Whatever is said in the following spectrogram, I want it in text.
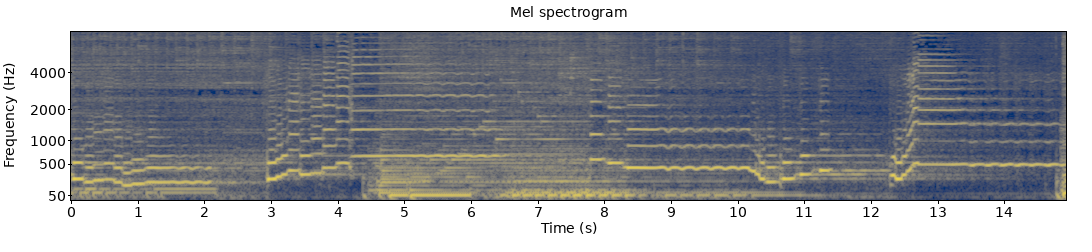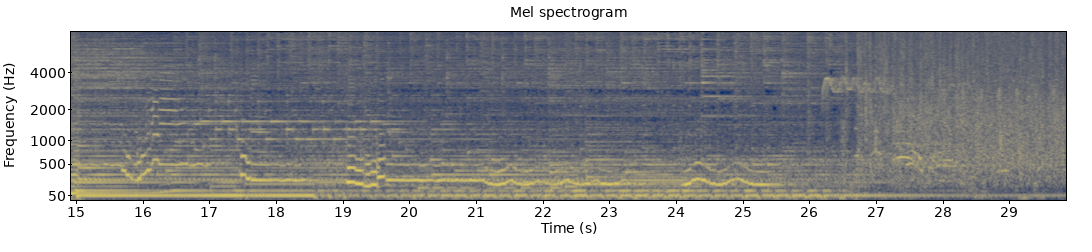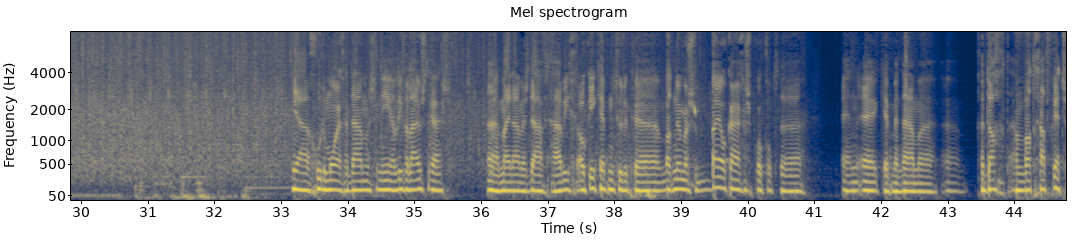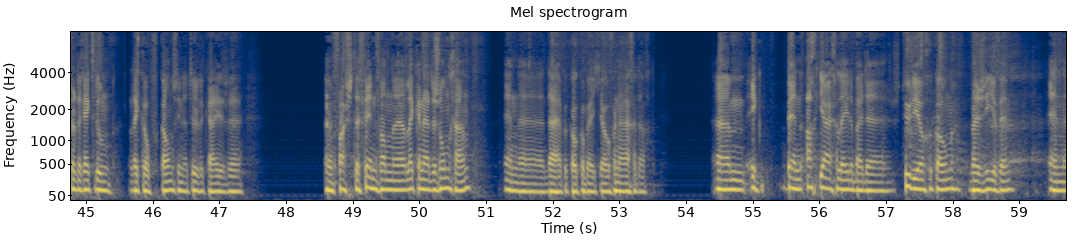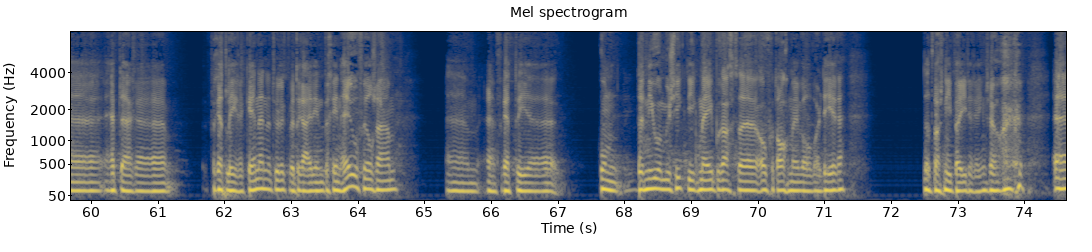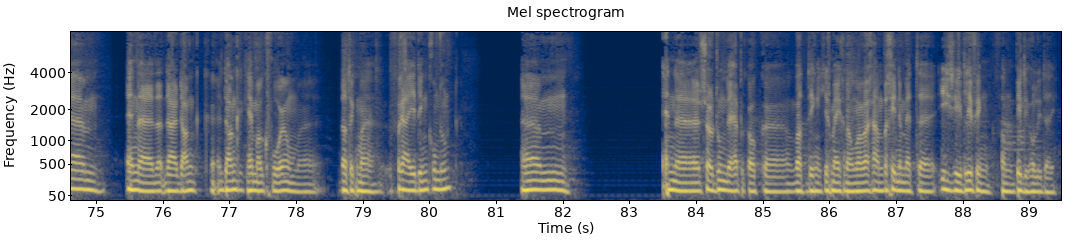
oh you. Goedemorgen dames en heren, lieve luisteraars. Uh, mijn naam is David Habig. Ook ik heb natuurlijk uh, wat nummers bij elkaar gesprokkeld. Uh, en ik heb met name gedacht aan wat gaat Fred zo direct doen. Lekker op vakantie natuurlijk. Hij is een vaste fan van lekker naar de zon gaan. En daar heb ik ook een beetje over nagedacht. Um, ik ben acht jaar geleden bij de studio gekomen, bij ZFM. En heb daar Fred leren kennen natuurlijk. We draaiden in het begin heel veel samen. Um, en Fred die, uh, kon de nieuwe muziek die ik meebracht uh, over het algemeen wel waarderen. Dat was niet bij iedereen zo. um, en uh, daar dank, dank ik hem ook voor, om, dat ik mijn vrije ding kon doen. Um, en zodoende heb ik ook wat dingetjes meegenomen. We gaan beginnen met Easy Living van Billie Holiday.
